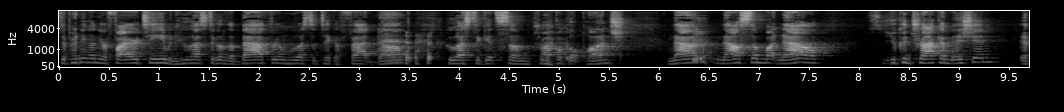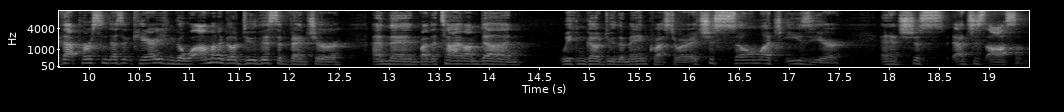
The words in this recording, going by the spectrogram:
depending on your fire team and who has to go to the bathroom, who has to take a fat dump, who has to get some tropical punch. Now, now somebody now you can track a mission. If that person doesn't care, you can go. Well, I'm going to go do this adventure, and then by the time I'm done, we can go do the main quest or whatever. It's just so much easier, and it's just that's just awesome.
